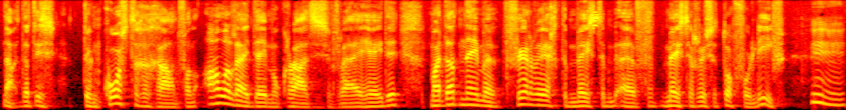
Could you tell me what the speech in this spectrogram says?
Nou, dat is ten koste gegaan van allerlei democratische vrijheden. Maar dat nemen verreweg de meeste, uh, meeste Russen toch voor lief. Hmm.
